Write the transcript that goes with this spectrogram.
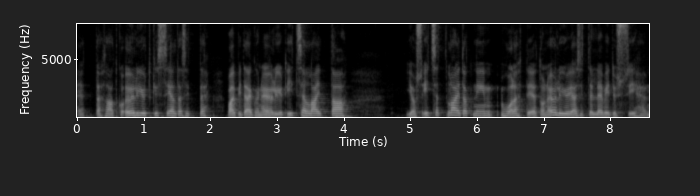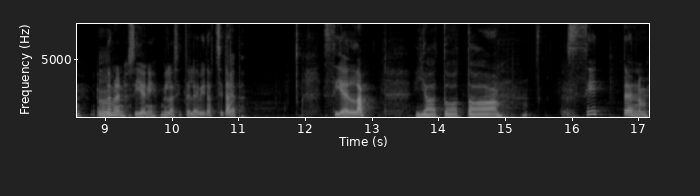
että saatko öljytkin sieltä sitten vai pitääkö ne öljyt itse laittaa. jos itse laitat, niin huolehtii, että on öljy ja sitten levitys siihen. Joku mm. tämmöinen sieni, millä sitten levität sitä Jep. siellä. Ja tota, sitten,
